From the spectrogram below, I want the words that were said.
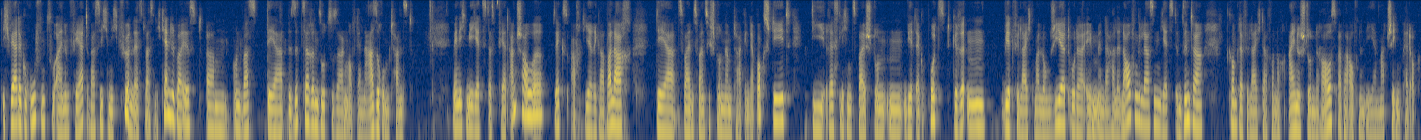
ich werde gerufen zu einem Pferd, was sich nicht führen lässt, was nicht händelbar ist ähm, und was der Besitzerin sozusagen auf der Nase rumtanzt. Wenn ich mir jetzt das Pferd anschaue, sechs, achtjähriger Wallach, der 22 Stunden am Tag in der Box steht, die restlichen zwei Stunden wird er geputzt, geritten, wird vielleicht mal longiert oder eben in der Halle laufen gelassen. Jetzt im Winter kommt er vielleicht davon noch eine Stunde raus, aber auf einen eher matschigen Paddock.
